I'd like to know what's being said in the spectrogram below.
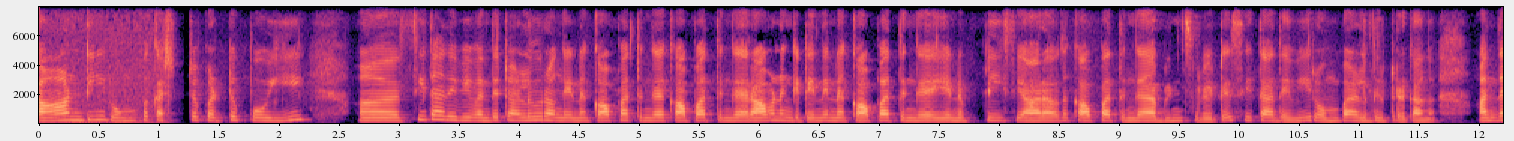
தாண்டி ரொம்ப கஷ்டப்பட்டு போய் சீதாதேவி வந்துட்டு அழுகுறாங்க என்னை காப்பாற்றுங்க காப்பாற்றுங்க ராவணங்கிட்டேருந்து என்னை காப்பாற்றுங்க என்னை ப்ளீஸ் யாராவது காப்பாற்றுங்க அப்படின்னு சொல்லிட்டு சீதாதேவி ரொம்ப அழுதுகிட்டு இருக்காங்க. அந்த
